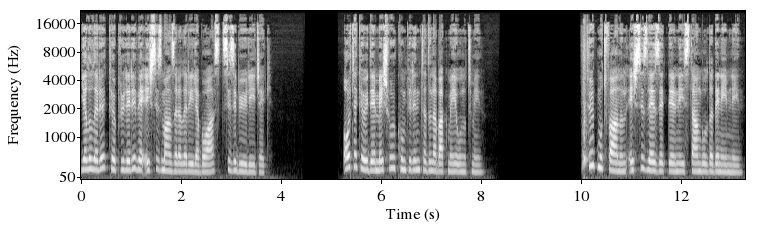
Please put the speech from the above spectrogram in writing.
Yalıları, köprüleri ve eşsiz manzaralarıyla Boğaz sizi büyüleyecek. Ortaköy'de meşhur kumpirin tadına bakmayı unutmayın. Türk mutfağının eşsiz lezzetlerini İstanbul'da deneyimleyin.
